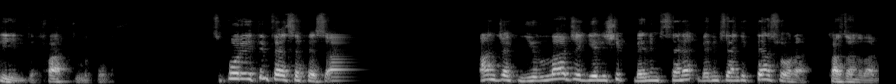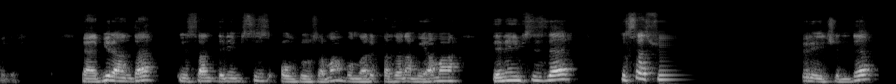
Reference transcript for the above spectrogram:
değildir. Farklılık olur. Spor eğitim felsefesi ancak yıllarca gelişip benimsene, benimsendikten sonra kazanılabilir. Yani bir anda insan deneyimsiz olduğu zaman bunları kazanamıyor ama deneyimsizler kısa süre içinde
